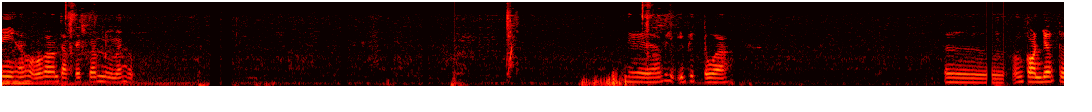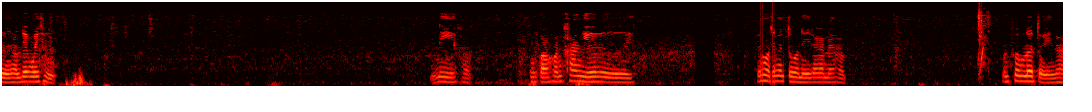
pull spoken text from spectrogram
นี่ ครับผมก็กำลังจับเซตแป๊บหนึ่งนะครับเดี๋ยวนะผิดอีกผิดตัว เออองค์กรเยอะเกินเขาเรียกไม่ถูก นี่ครับ องค์กรค่อนข้างเยอะเลยแล้วผมดจะเป็นตัวนี้แล้วกันนะครับ มันเพิ่มเลือดตัวเองได้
